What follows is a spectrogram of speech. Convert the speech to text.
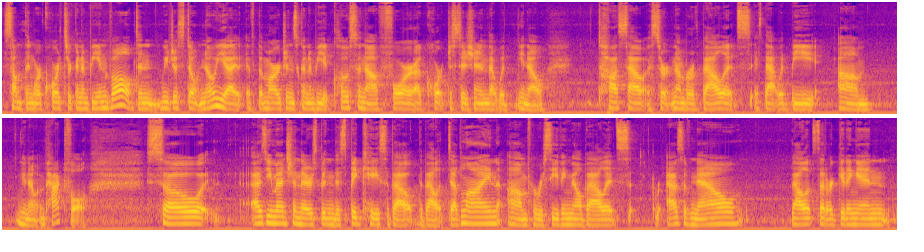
something where courts are going to be involved. And we just don't know yet if the margin's going to be close enough for a court decision that would you know toss out a certain number of ballots if that would be um, you know impactful so as you mentioned there's been this big case about the ballot deadline um, for receiving mail ballots as of now ballots that are getting in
